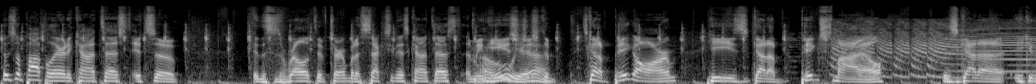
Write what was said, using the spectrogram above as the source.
this is a popularity contest. It's a this is a relative term, but a sexiness contest. I mean, Oh, he's yeah. just a he's got a big arm. He's got a big smile. He's got a he can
